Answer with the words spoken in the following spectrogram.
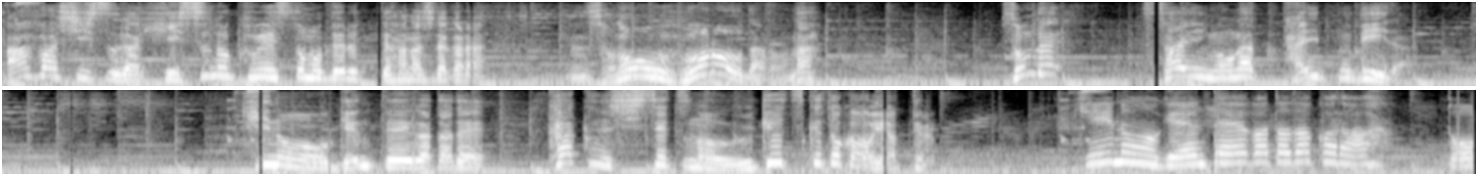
アファシスが必須のクエストも出るって話だからそのフォローだろうな。そんで最後がタイプ B だ。機能限定型で各施設の受付とかをやってる機能限定型だから当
